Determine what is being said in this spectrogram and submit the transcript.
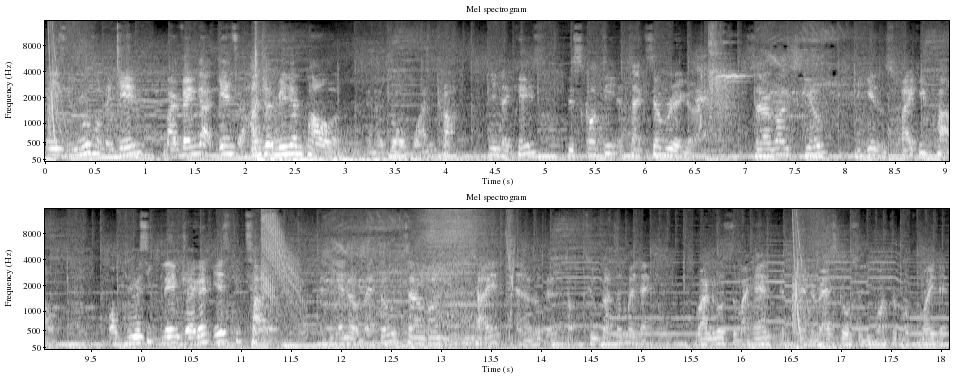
it is removed from the game. My Vanguard gains 100 million power, and I draw one card. In that case, Biscotti attacks your guard. Saragon skill, he gains a spiky power. Obduracy Glaive Dragon is retired. At the end of the battle, Saragon is retired and I look at the top two cards of my deck. One goes to my hand and, and the rest goes to the bottom of my deck.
